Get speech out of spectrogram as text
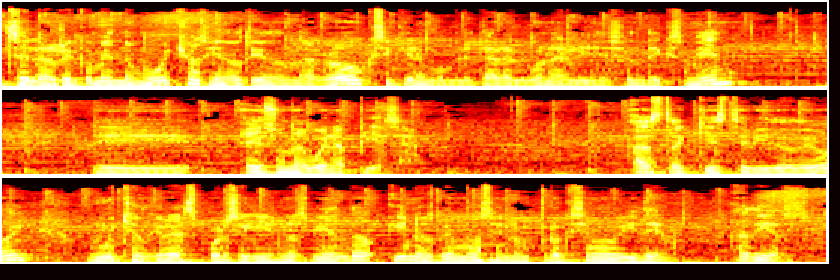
se las recomiendo mucho si no tienen una Rogue, si quieren completar alguna alineación de X-Men. Eh, es una buena pieza. Hasta aquí este video de hoy. Muchas gracias por seguirnos viendo y nos vemos en un próximo video. Adiós.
